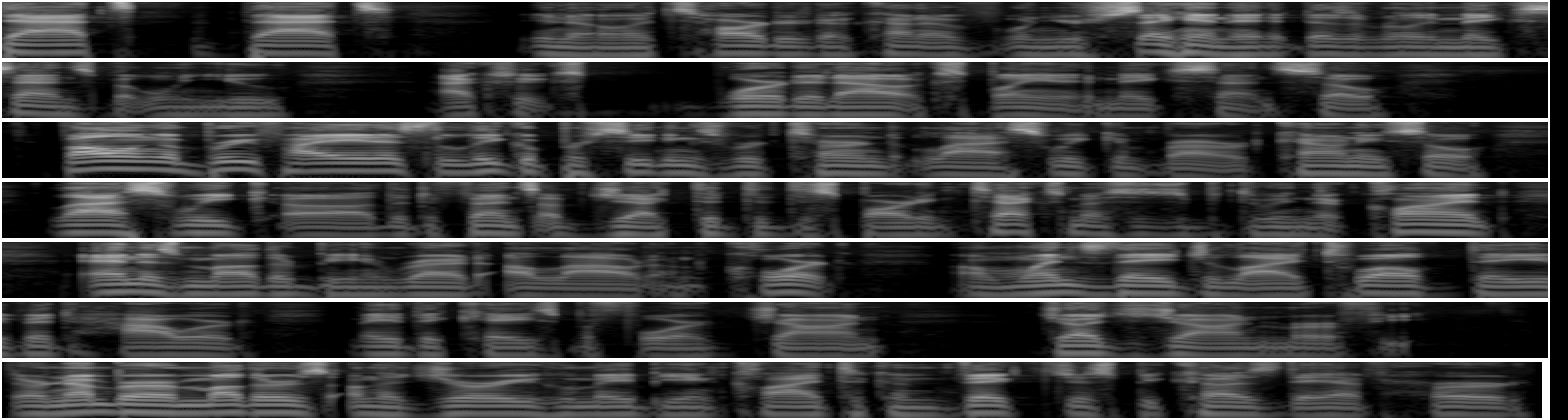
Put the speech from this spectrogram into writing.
that that you know, it's harder to kind of when you're saying it, it doesn't really make sense, but when you actually word it out, explain it, it makes sense. So, following a brief hiatus, the legal proceedings returned last week in Broward County. So, last week, uh, the defense objected to disparting text messages between their client and his mother being read aloud on court. On Wednesday, July 12th, David Howard made the case before John Judge John Murphy. There are a number of mothers on the jury who may be inclined to convict just because they have heard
